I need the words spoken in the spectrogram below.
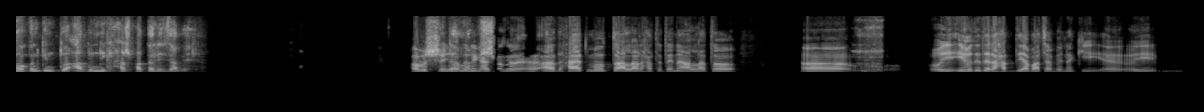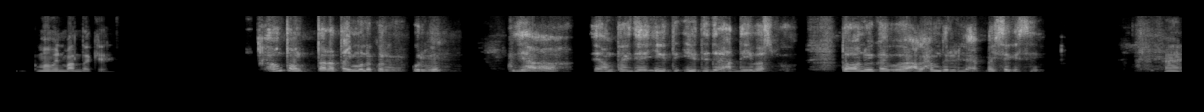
তখন কিন্তু আধুনিক হাসপাতালে যাবে। অবশ্যই আধুনিক। হাসপাতালে হায়াত মউত তো আল্লাহর হাতে, তাই না? আল্লাহ তো ওই ইহুদিদের হাত দিয়া বাঁচাবে নাকি ওই মুমিন বান্দাকে? এখন তখন তারা তাই মনে করে করবে যে হা এখন তো যে ইহুদিদের হাত দিয়ে বাঁচবো। তখন ওই আলহামদুলিল্লাহ বাইচা গেছি। হ্যাঁ,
